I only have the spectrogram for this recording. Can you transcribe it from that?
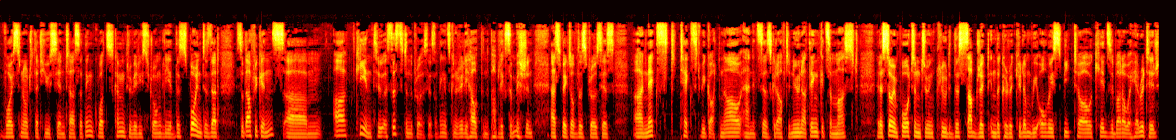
voice note that you sent us. I think what's coming through very strongly at this point is that South Africans um, are keen to assist in the process. I think it's going to really help in the public submission aspect of this process. Uh, next text we got now, and it says, Good afternoon. I think it's a must. It is so important to include this subject in the curriculum. We always speak to our kids about our heritage.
